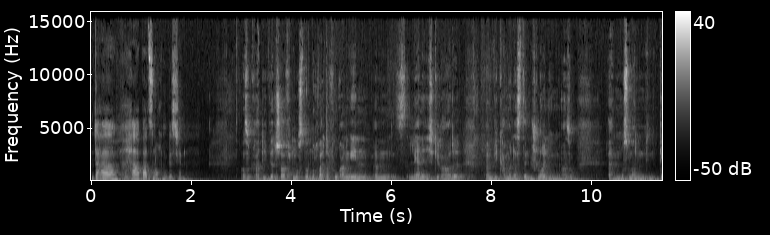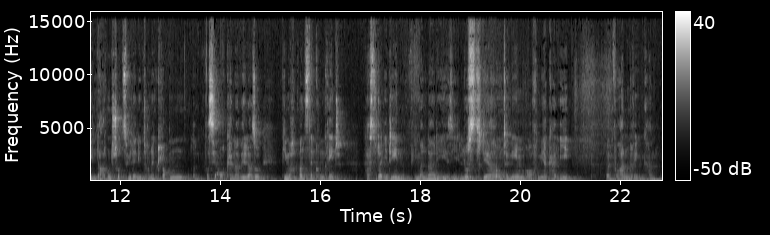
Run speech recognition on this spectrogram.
da hapert es noch ein bisschen. Also gerade die Wirtschaft muss noch weiter vorangehen, ähm, das lerne ich gerade. Ähm, wie kann man das denn beschleunigen? Also ähm, muss man den, Datenschutz wieder in die Tonne kloppen, was ja auch keiner will. Also wie macht man es denn konkret? Hast du da Ideen, wie man da die, die Lust der Unternehmen auf mehr KI ähm, voranbringen kann?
